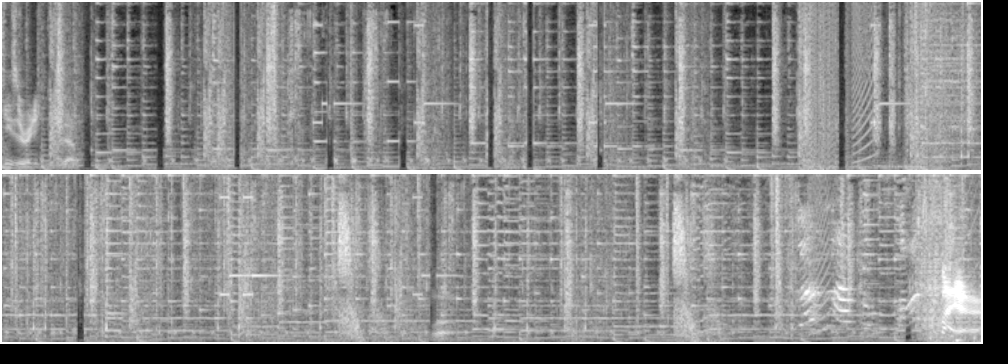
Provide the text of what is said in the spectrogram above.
Job. Whoa. Fire!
